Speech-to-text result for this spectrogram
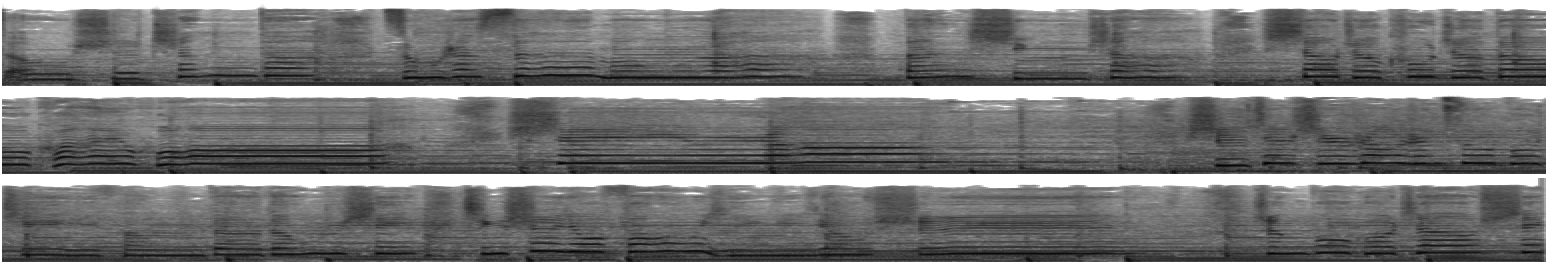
都是真的。纵然似梦啊，半醒着，笑着哭着都快活。谁？时间是让人猝不及防的东西，晴时有风，阴有时雨，争不过朝夕，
